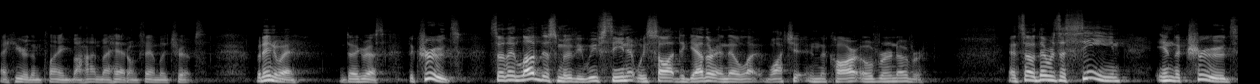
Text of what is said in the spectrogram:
I hear them playing behind my head on family trips. But anyway, I digress. The Croods. So they love this movie. We've seen it, we saw it together, and they'll watch it in the car over and over. And so there was a scene in The Croods,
